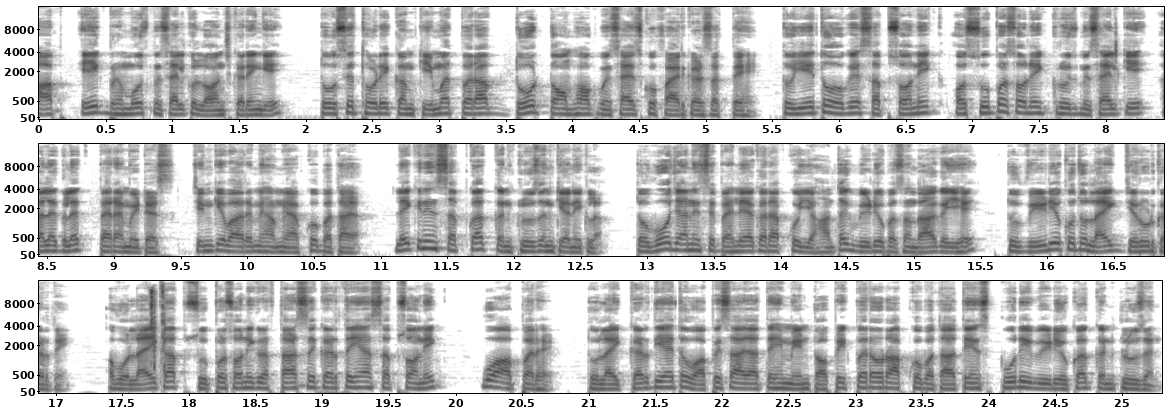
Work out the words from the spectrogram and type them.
आप एक ब्रह्मोस मिसाइल को लॉन्च करेंगे तो उससे थोड़ी कम कीमत पर आप दो टॉम हॉक मिसाइल्स को फायर कर सकते हैं। तो ये तो हो गए सबसोनिक और सुपरसोनिक क्रूज मिसाइल के अलग अलग पैरामीटर्स, जिनके बारे में हमने आपको बताया। लेकिन इन सबका कंक्लूजन क्या निकला? तो वो जाने से पहले अगर आपको यहाँ तक वीडियो पसंद आ गई है तो वीडियो को तो लाइक ज़रूर कर दें। अब वो लाइक आप सुपरसोनिक रफ्तार से करते हैं या सबसोनिक वो आप पर है। तो लाइक कर दिया है तो वापस आ जाते हैं मेन टॉपिक पर और आपको बताते हैं इस पूरी वीडियो का कंक्लूजन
